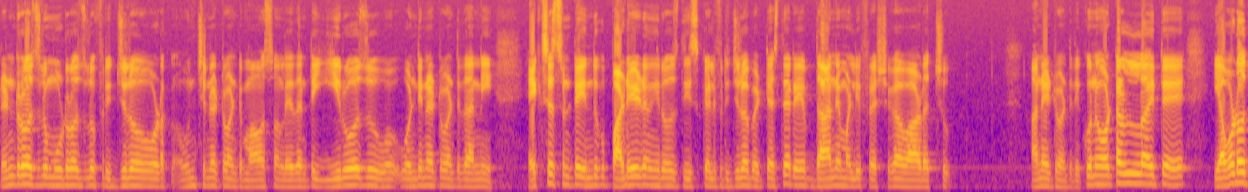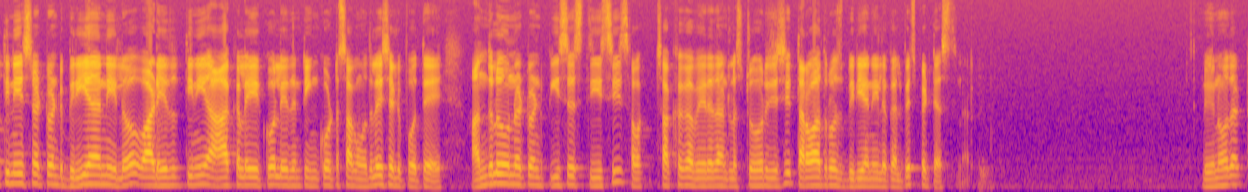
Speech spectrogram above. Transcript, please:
రెండు రోజులు మూడు రోజులు ఫ్రిడ్జ్లో ఉంచినటువంటి మాంసం లేదంటే ఈ రోజు వండినటువంటి దాన్ని ఎక్సెస్ ఉంటే ఎందుకు పడేయడం ఈరోజు తీసుకెళ్ళి ఫ్రిడ్జ్లో పెట్టేస్తే రేపు దాన్నే మళ్ళీ ఫ్రెష్గా వాడచ్చు అనేటువంటిది. కొన్ని హోటల్లో అయితే ఎవడో తినేసినటువంటి బిర్యానీలో వాడు ఏదో తిని ఆకలేయకో లేదంటే ఇంకోటి సగం వదిలేసి వెళ్ళిపోతే అందులో ఉన్నటువంటి పీసెస్ తీసి చ- చక్కగా వేరే దాంట్లో స్టోర్ చేసి తర్వాత రోజు బిర్యానీలో కలిపేసి పెట్టేస్తున్నారు. డూ యూ నో దట్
